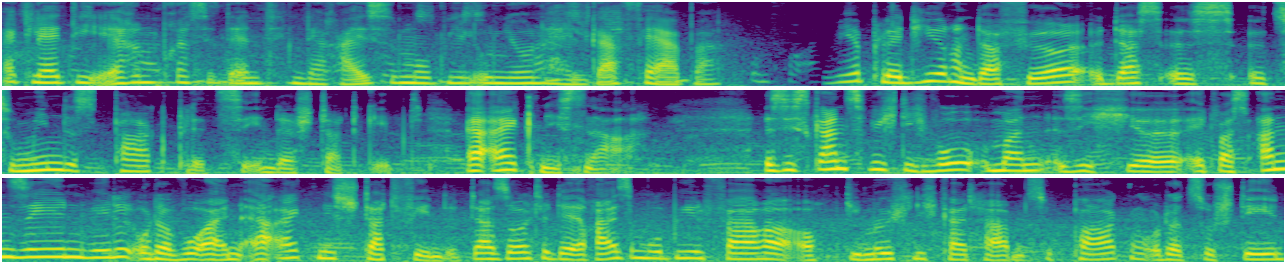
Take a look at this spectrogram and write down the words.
erklärt die Ehrenpräsidentin der Reisemobilunion Helga Färber. Wir plädieren dafür, dass es zumindest Parkplätze in der Stadt gibt, ereignisnah. Es ist ganz wichtig, wo man sich äh, etwas ansehen will oder wo ein Ereignis stattfindet. Da sollte der Reisemobilfahrer auch die Möglichkeit haben zu parken oder zu stehen,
